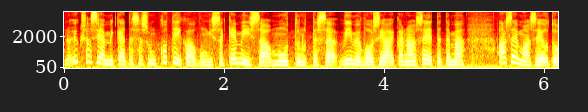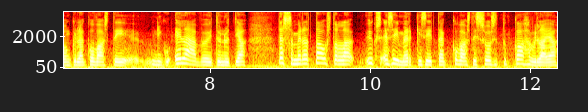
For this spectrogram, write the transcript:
No yksi asia, mikä tässä sun kotikaupungissa Kemissä on muuttunut tässä viime vuosien aikana on se, että tämä asemaseutu on kyllä kovasti niin kuin elävöitynyt ja tässä meidän taustalla yksi esimerkki siitä kovasti suosittu kahvila ja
